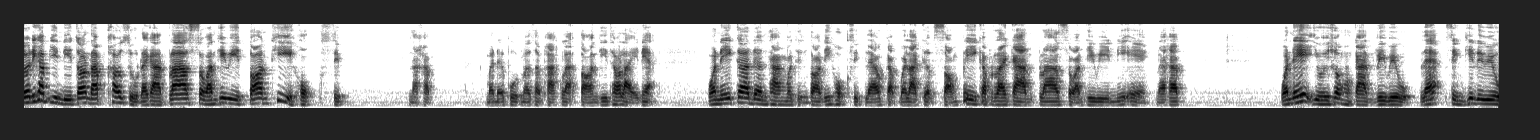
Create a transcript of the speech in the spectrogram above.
สวัสดีครับ ยินดีต้อนรับเข้าสู่รายการปลาสวรรค์ทีวีตอนที่ 60 นะครับไมาได้พูดมาสักพักละตอนที่เท่าไหร่เนี่ย วันนี้ก็เดินทางมาถึงตอนที่ 60 แล้วกับเวลาเกือบ 2 ปีกับรายการปลาสวรรค์ทีวีนี้เองนะครับ วันนี้อยู่ในช่วงของการรีวิว และสิ่งที่รีวิว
